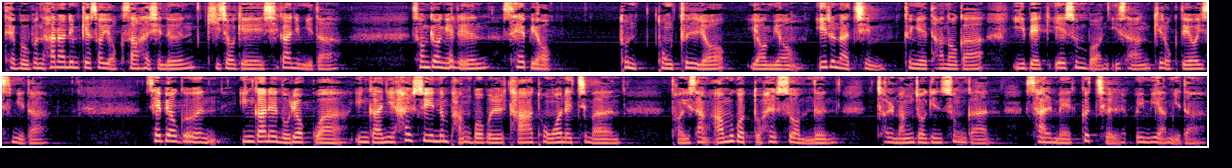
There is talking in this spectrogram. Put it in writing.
대부분 하나님께서 역사하시는 기적의 시간입니다. 성경에는 새벽, 동틀녘, 여명, 이른 아침 등의 단어가 260번 이상 기록되어 있습니다. 새벽은 인간의 노력과 인간이 할 수 있는 방법을 다 동원했지만 더 이상 아무것도 할 수 없는 절망적인 순간, 삶의 끝을 의미합니다.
